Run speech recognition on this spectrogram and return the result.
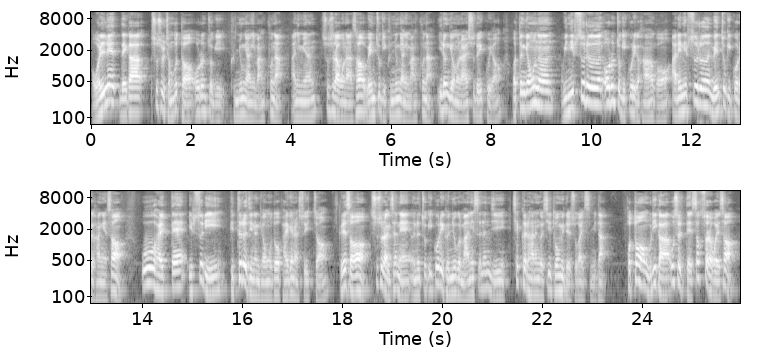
원래 내가 수술 전부터 오른쪽이 근육량이 많구나 아니면 수술하고 나서 왼쪽이 근육량이 많구나 이런 경우를 알 수도 있고요. 어떤 경우는 윗입술은 오른쪽 입꼬리가 강하고 아랫입술은 왼쪽 입꼬리가 강해서 우할 때 입술이 비틀어지는 경우도 발견할 수 있죠. 그래서 수술하기 전에 어느 쪽 입꼬리 근육을 많이 쓰는지 체크를 하는 것이 도움이 될 수가 있습니다. 보통 우리가 웃을 때 썩소라고 해서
